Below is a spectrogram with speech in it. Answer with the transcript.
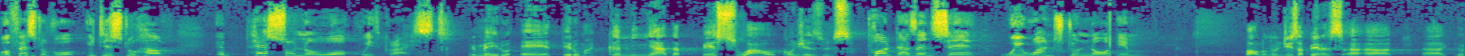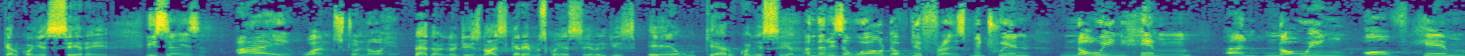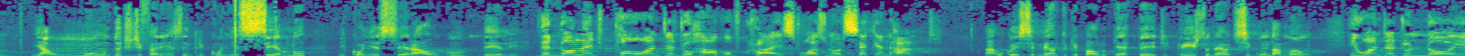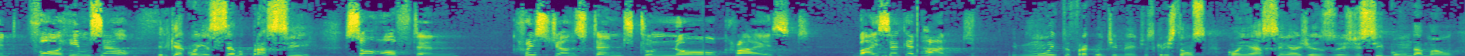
Well, first of all, it is to have a personal walk with Christ. Primeiro, é ter uma caminhada pessoal com Jesus. Paul doesn't say we want to know him. Paulo não diz apenas, ah, ah, ah, eu quero conhecer a Ele. He says, I want to know him. Perdão, ele não diz, nós queremos conhecê-lo. Ele diz, eu quero conhecê-lo. And there is a world of difference between knowing him and knowing of him. E há um mundo de diferença entre conhecê-lo e conhecer algo dele. The knowledge Paul wanted to have of Christ was not second hand. Ah, o conhecimento que Paulo quer ter de Cristo não é de segunda mão. He wanted to know it for himself. Ele quer conhecê-lo para si. So often, Christians tend to know Christ by second hand. E muito frequentemente os cristãos conhecem a Jesus de segunda mão.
